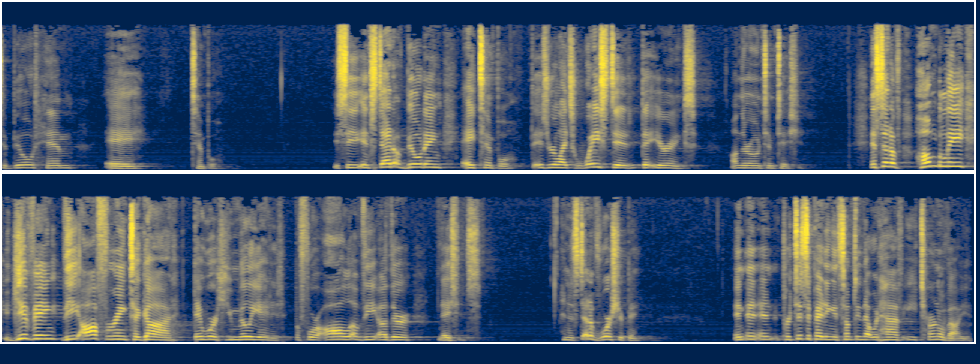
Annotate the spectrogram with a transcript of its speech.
to build him a temple. You see, instead of building a temple, the Israelites wasted the earrings on their own temptation. Instead of humbly giving the offering to God, they were humiliated before all of the other nations. And instead of worshiping and, and, and, participating in something that would have eternal value,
